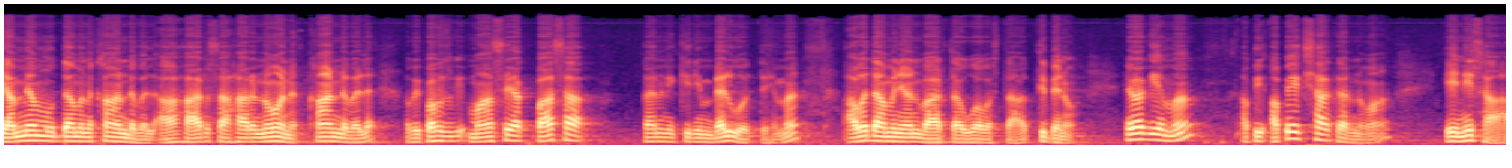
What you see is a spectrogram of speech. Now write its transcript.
යම් යම් උද්දමන කාණ්ඩවල ආහාර සහාර නොවන කාණ්ඩවල අපි පහුගිය මාසයක් පාසා ගණනය කිරීම බැලුවොත් එහෙම අවදමනයන් වාර්තා වූ අවස්ථාවක් තිබෙනවා. ඒ වගේම අපි අපේක්ෂා කරනවා ඒ නිසා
